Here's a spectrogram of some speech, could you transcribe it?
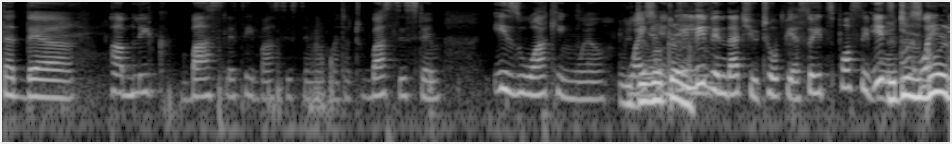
that their public bus let's say bus system not matter to bus system is working well It is can't okay. They we- live in that utopia, so it's possible. It's It is good.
